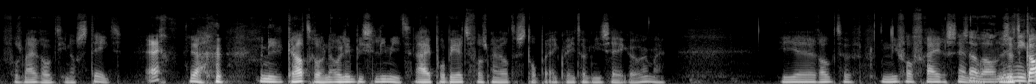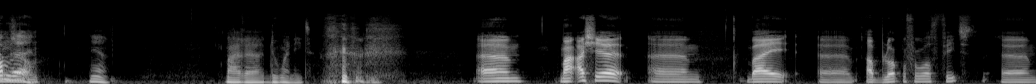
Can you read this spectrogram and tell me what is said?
volgens mij rookt hij nog steeds. Echt? Ja, en die had gewoon een Olympische limiet. Hij probeert volgens mij wel te stoppen. Ik weet ook niet zeker hoor, maar die eh, rookte in ieder geval vrij recent. Zou wel dus het kan wel. zijn. Maar eh, doe maar niet. Ehm, maar als je ehm, bij eh A-Blok bijvoorbeeld fietst, ehm,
